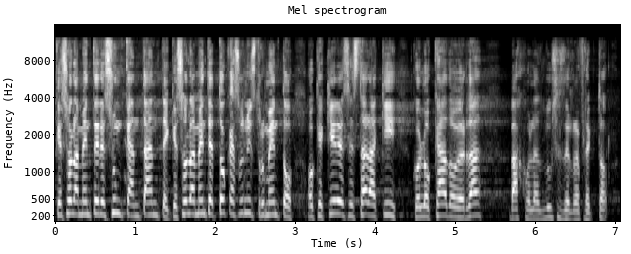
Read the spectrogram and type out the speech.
que solamente eres un cantante, que solamente tocas un instrumento o que quieres estar aquí colocado, ¿verdad? Bajo las luces del reflector.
